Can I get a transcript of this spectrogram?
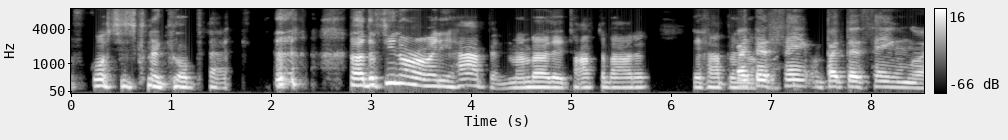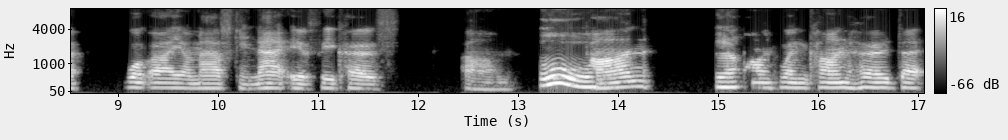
of course he's gonna go back. uh, the funeral already happened. Remember they talked about it. It happened. But the thing, but the thing, what I am asking that is because, um, oh, Khan, yeah, Khan, when Khan heard that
